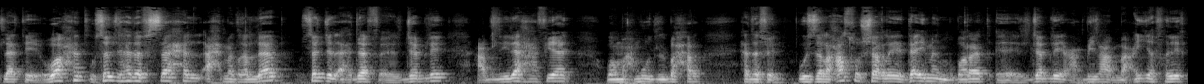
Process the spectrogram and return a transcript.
3-1 آه، وسجل هدف الساحل أحمد غلاب. وسجل أهداف الجبلة عبد الإله حفيان ومحمود البحر هدفين. وإذا لاحظتوا الشغلة دائما مباراة آه، الجبلة عم بيلعب مع أي فريق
